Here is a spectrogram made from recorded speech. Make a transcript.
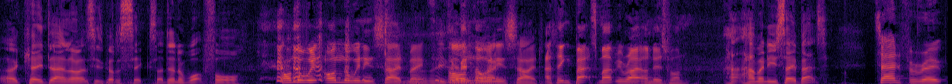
Okay, Dan Lawrence, he's got a six. I don't know what for. On the win- on the winning side, mate. he's on the a winning side. I think Bats might be right on this one. H- how many do you say, Bats? Ten for Root.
